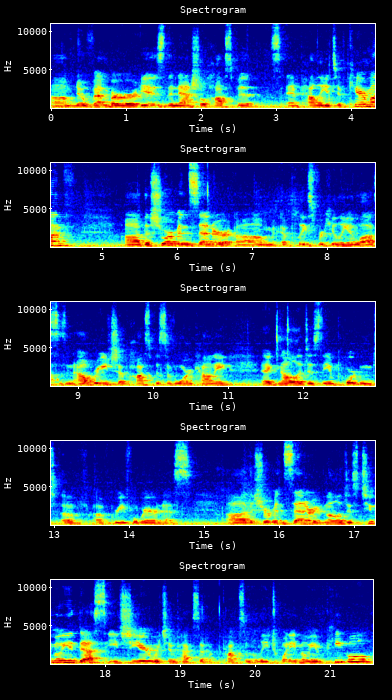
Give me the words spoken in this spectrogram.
Um, November is the National Hospice and Palliative Care Month. Uh, The Sherman Center, um, a place for healing and loss, is an outreach of Hospice of Warren County, acknowledges the importance of, of grief awareness. Uh, The Sherman Center acknowledges 2 million deaths each year, which impacts approximately 20 million people.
